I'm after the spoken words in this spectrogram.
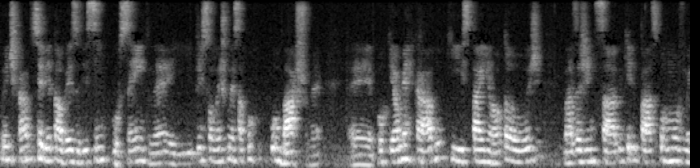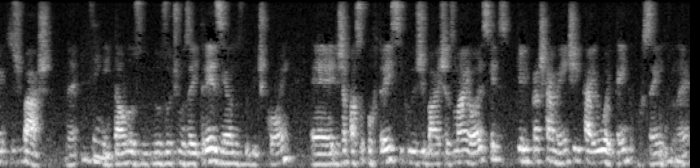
o indicado seria talvez ali 5%, né? E principalmente começar por, por baixo, né? É, porque é um mercado que está em alta hoje, mas a gente sabe que ele passa por movimentos de baixa. Né? Sim. Então, nos, nos últimos aí, 13 anos do Bitcoin, é, ele já passou por três ciclos de baixas maiores que ele, que ele praticamente caiu 80%. Né?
